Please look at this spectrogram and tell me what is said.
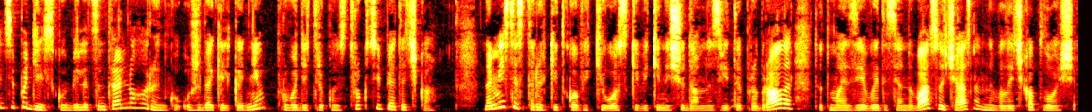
Кам'янці-Подільському біля центрального ринку уже декілька днів проводять реконструкцію п'ятачка. На місці старих кіткових кіосків, які нещодавно звідти прибрали, тут має з'явитися нова сучасна невеличка площа.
